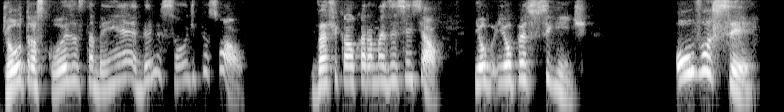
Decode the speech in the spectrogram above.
de outras coisas, também é demissão de pessoal. Vai ficar o cara mais essencial. E eu, eu penso o seguinte: ou você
